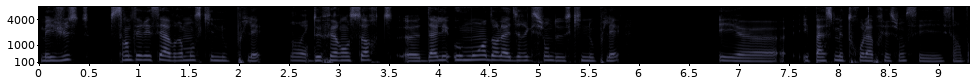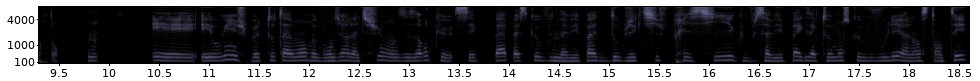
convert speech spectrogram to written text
mais juste s'intéresser à vraiment ce qui nous plaît, de faire en sorte euh, d'aller au moins dans la direction de ce qui nous plaît et, euh, et pas se mettre trop la pression, c'est important. Mm. Et, et, oui, je peux totalement rebondir là-dessus en disant que c'est pas parce que vous n'avez pas d'objectif précis, que vous savez pas exactement ce que vous voulez à l'instant T,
